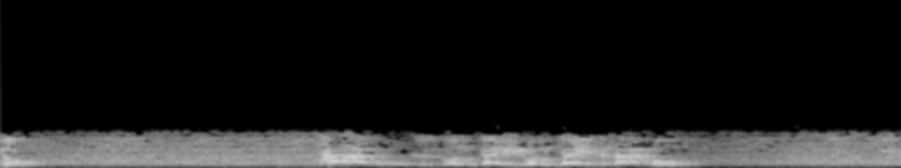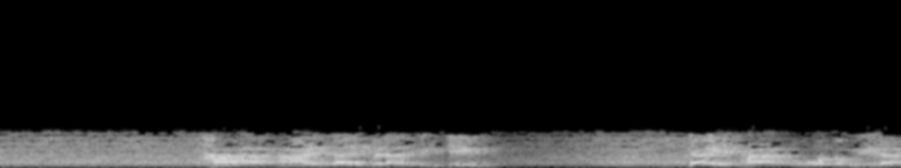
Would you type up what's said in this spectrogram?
อยู่ ถ้ารู้คือดวงใจดวงใจจะถ้ารู้ถ้าหายใจไม่ได้จริงๆ ใจถ้ารู้ตรงนี้แหละ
